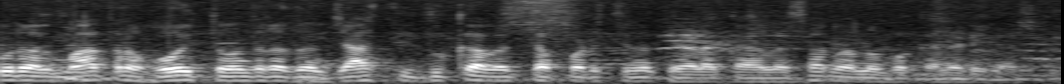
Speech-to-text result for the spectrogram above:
ಊರಲ್ಲಿ ಮಾತ್ರ ಹೋಯ್ತು ಅಂದರೆ ಅದನ್ನು ಜಾಸ್ತಿ ದುಃಖ ವ್ಯಕ್ತಪಡಿಸ್ತೀನಿ ಅಂತ ಹೇಳೋಕ್ಕಾಗಲ್ಲ ಸರ್ ನಾನೊಬ್ಬ ಕನ್ನಡಿಗ ಅಷ್ಟೇ.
